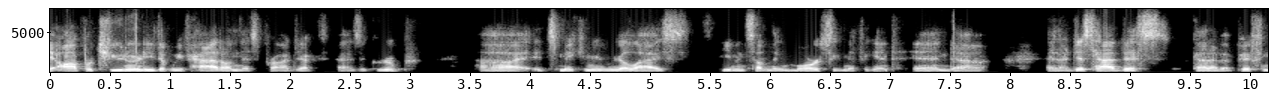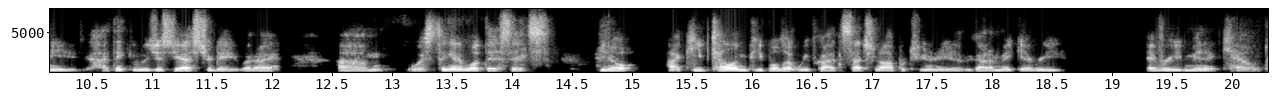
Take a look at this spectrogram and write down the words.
the opportunity that we've had on this project as a group, uh, it's making me realize even something more significant. And uh, and I just had this kind of epiphany. I think it was just yesterday when I um, was thinking about this. It's you know I keep telling people that we've got such an opportunity that we got to make every every minute count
